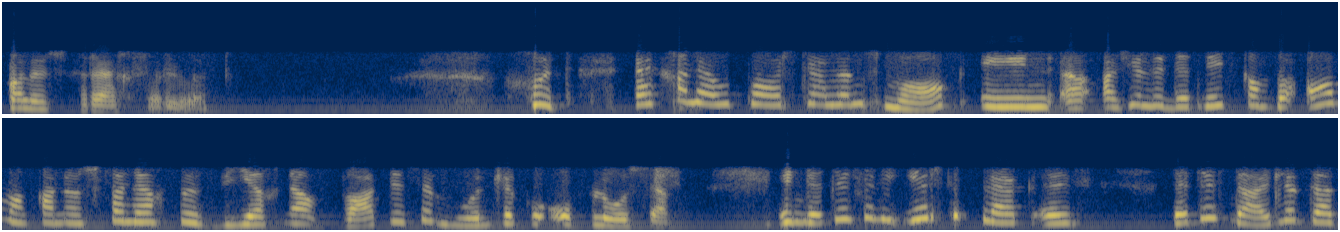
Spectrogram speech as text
alles reg verloop. Goed, ek gaan nou 'n paar stellings maak en uh, as julle dit net kan beamoen, kan ons vinnig beweeg na wat is 'n moontlike oplossing. En dit is in die eerste plek is Dit is duidelik dat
